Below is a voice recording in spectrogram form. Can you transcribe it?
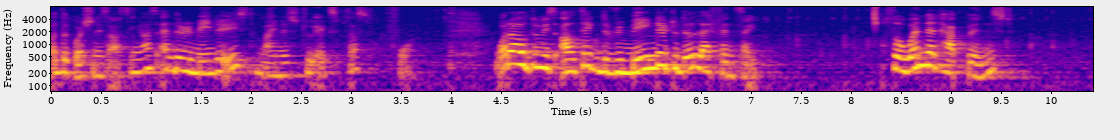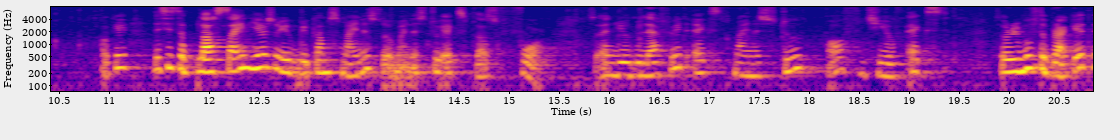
what the question is asking us. And the remainder is minus 2x plus 4 what I'll do is I'll take the remainder to the left hand side. So when that happens okay? This is a plus sign here so it becomes minus so minus 2x plus 4 so and you'll be left with x minus 2 of g of x. So remove the bracket.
